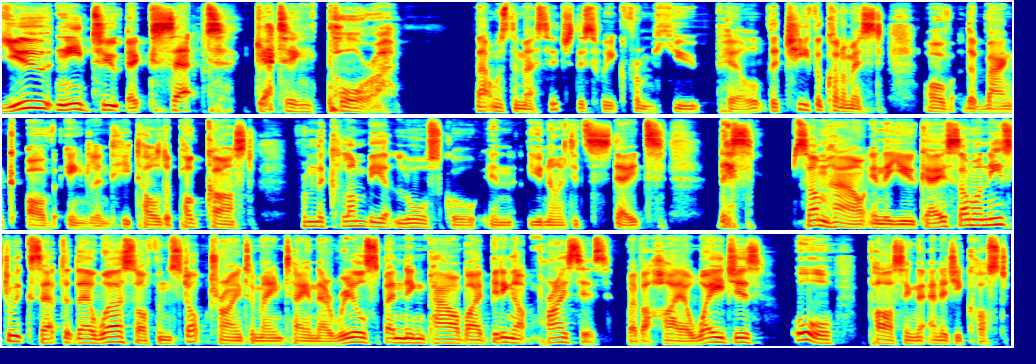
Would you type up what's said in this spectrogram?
You need to accept getting poorer. That was the message this week from Huw Pill, the chief economist of the Bank of England. He told a podcast from the Columbia Law School in the United States this. Somehow in the UK, someone needs to accept that they're worse off and stop trying to maintain their real spending power by bidding up prices, whether higher wages or passing the energy cost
